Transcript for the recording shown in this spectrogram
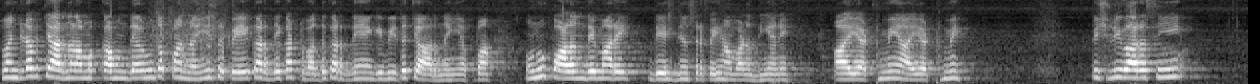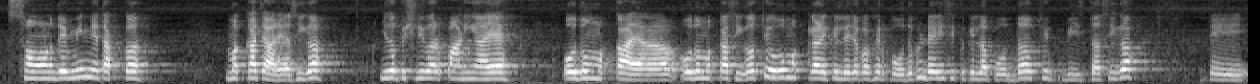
ਸੋ ਜਿਹੜਾ ਚਾਰਨ ਵਾਲਾ ਮੱਕਾ ਹੁੰਦਾ ਉਹਨੂੰ ਤਾਂ ਆਪਾਂ ਨਹੀਂ ਸਰਪੇ ਕਰਦੇ, ਘੱਟ ਵੱਧ ਕਰਦੇ ਆਂਗੇ ਵੀ ਇਹ ਤਾਂ ਚਾਰਨਾ ਹੀ ਆਪਾਂ। ਉਹਨੂੰ ਪਾਲਣ ਦੇ ਮਾਰੇ ਦੇਸ਼ ਦੀਆਂ ਸਰਪੇਹਾਂ ਬਣਦੀਆਂ ਨੇ, ਆਏ 8ਵੇਂ ਆਏ 8ਵੇਂ ਪਿਛਲੀ ਵਾਰ ਅਸੀਂ ਸੌਣ ਦੇ ਮਹੀਨੇ ਤੱਕ ਮੱਕਾ ਚਾਰਿਆ ਸੀਗਾ। ਜਦੋਂ ਪਿਛਲੀ ਵਾਰ ਪਾਣੀ ਆਇਆ, ਉਦੋਂ ਮੱਕਾ ਆਇਆ, ਉਦੋਂ ਮੱਕਾ ਸੀਗਾ ਉੱਥੇ। ਉਹ ਮੱਕੇ ਵਾਲੇ ਕਿੱਲੇ 'ਚ ਆਪਾਂ ਫਿਰ ਪੌਦ ਖੰਡਾਈ ਸੀ, ਇੱਕ ਕਿੱਲਾ ਪੌਦਾ ਉੱਥੇ ਬੀਜਤਾ ਸੀਗਾ। ਤੇ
